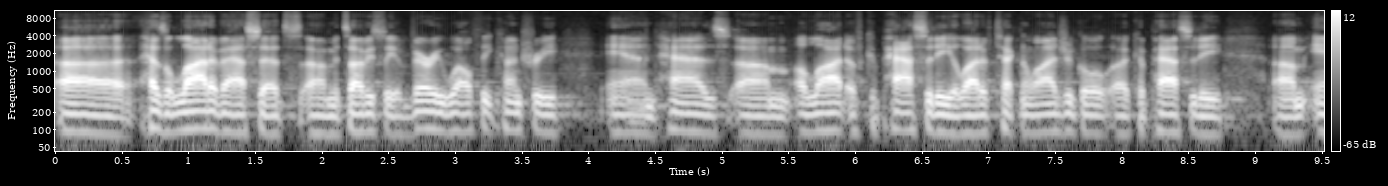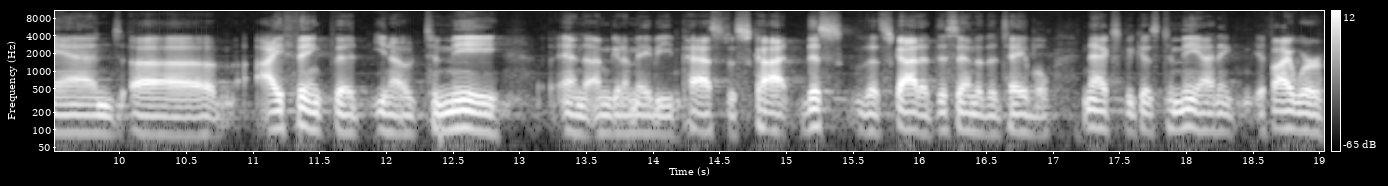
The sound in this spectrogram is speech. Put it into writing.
uh, has a lot of assets. Um, it's obviously a very wealthy country and has um, a lot of capacity, a lot of technological uh, capacity. Um, and uh, I think that, you know, to me, and I'm going to maybe pass to Scott, this, the Scott at this end of the table next, because to me, I think if I were,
